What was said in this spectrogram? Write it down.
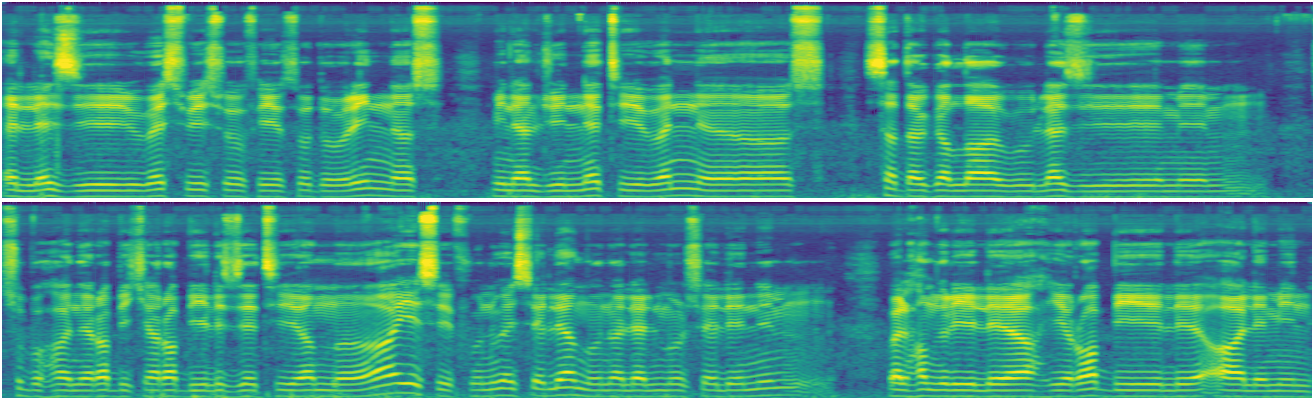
ellezzi yüvesvisu fi sudurin nas, minel cinneti ven nas. Sadakallahu lazim. Subhane rabbike rabbil izzeti amma yesifun ve selamun alel murselin. Velhamdülillahi rabbil alemin.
